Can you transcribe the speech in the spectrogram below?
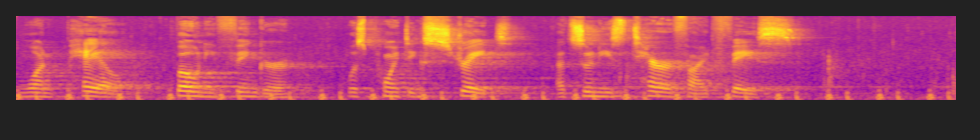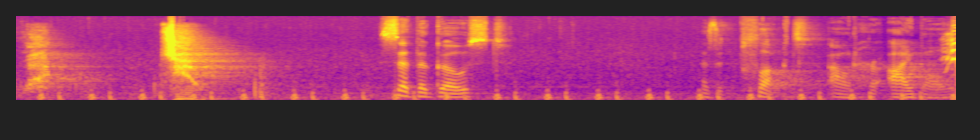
One pale, bony finger was pointing straight at Sun Hee's terrified face. Said the ghost as it plucked out her eyeballs.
